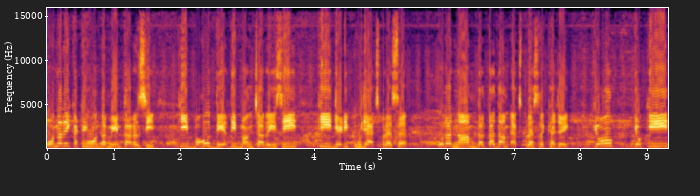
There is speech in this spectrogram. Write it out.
ਉਹਨਾਂ ਦੇ ਇਕੱਠੇ ਹੋਣ ਦਾ ਮੇਨ ਕਾਰਨ ਸੀ ਕਿ ਬਹੁਤ ਦੇਰ ਦੀ ਮੰਗ ਚੱਲ ਰਹੀ ਸੀ ਕਿ ਜਿਹੜੀ ਪੂਜਾ ਐਕਸਪ੍ਰੈਸ ਹੈ, ਉਹਦਾ ਨਾਮ ਗਲਤਾ ਧਾਮ ਐਕਸਪ੍ਰੈਸ ਰੱਖਿਆ ਜਾਏ। ਕਿਉਂ? ਕਿਉਂਕਿ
